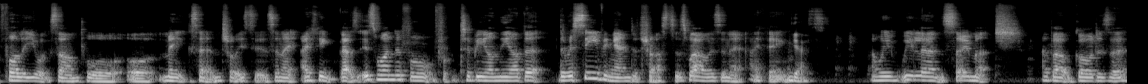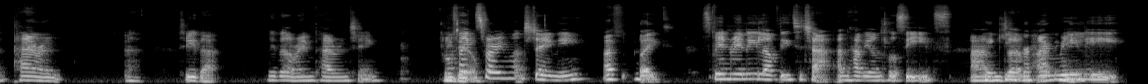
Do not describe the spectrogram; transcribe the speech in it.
follow your example or make certain choices and i, I think that's it's wonderful for, to be on the other the receiving end of trust as well isn't it i think Yes. and we we learned so much about god as a parent uh, through that with our own parenting well, thanks very much, Jamie. I've like it's been really lovely to chat and have you on Little Seeds. And Thank you for um, having I'm me. really,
